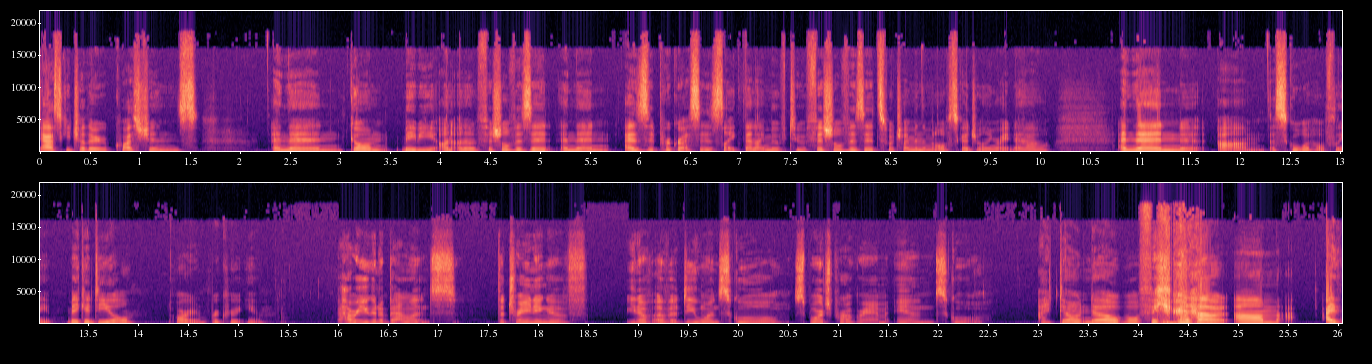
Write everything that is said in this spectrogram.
ask each other questions and then go on maybe on an unofficial visit. And then as it progresses, like then I move to official visits, which I'm in the middle of scheduling right now. And then um, a school will hopefully make a deal or recruit you. How are you going to balance the training of you know, of a D1 school sports program and school? I don't know. We'll figure it out. Um, I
